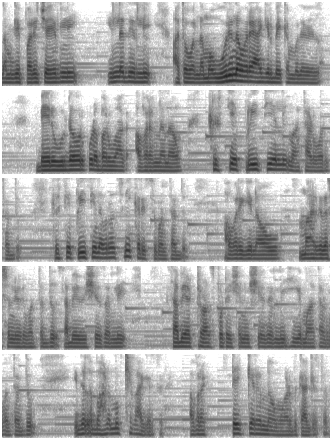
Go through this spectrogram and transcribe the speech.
ನಮಗೆ ಪರಿಚಯ ಇರಲಿ, ಇಲ್ಲದಿರಲಿ, ಅಥವಾ ನಮ್ಮ ಊರಿನವರೇ ಆಗಿರಬೇಕೆಂಬುದೇ ಇಲ್ಲ. ಬೇರೆ ಊರಿನವರು ಕೂಡ ಬರುವಾಗ ಅವರನ್ನು ನಾವು ಕ್ರಿಸ್ತಿಯ ಪ್ರೀತಿಯಲ್ಲಿ ಮಾತಾಡುವಂಥದ್ದು, ಕ್ರಿಸ್ತಿಯ ಪ್ರೀತಿಯನ್ನು ಅವರನ್ನು ಸ್ವೀಕರಿಸುವಂಥದ್ದು. ಅವರಿಗೆ ನಾವು ಮಾರ್ಗದರ್ಶನ ನೀಡುವಂಥದ್ದು ಸಭೆಯ ವಿಷಯದಲ್ಲಿ, ಸಭೆಯ ಟ್ರಾನ್ಸ್ಪೋರ್ಟೇಷನ್ ವಿಷಯದಲ್ಲಿ ಹೀಗೆ ಮಾತಾಡುವಂಥದ್ದು, ಇದೆಲ್ಲ ಬಹಳ ಮುಖ್ಯವಾಗಿರ್ತದೆ. ಅವರ ಟೇಕ್ ಕೇರನ್ನು ನಾವು ಮಾಡಬೇಕಾಗಿರ್ತದೆ.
